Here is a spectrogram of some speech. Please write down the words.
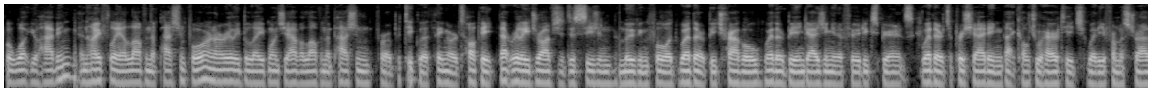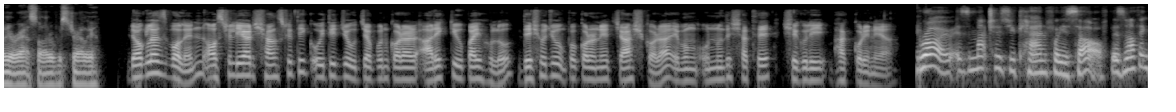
for what you're having and hopefully a love and a passion for. And I really believe once you have a love and a passion for a particular thing or a topic, that really drives your decision moving forward, whether it be travel, whether it be engaging in a food experience, whether it's appreciating that cultural heritage, whether you're from Australia or outside of Australia. Douglas বলেন অস্ট্রেলিয়ার সাংস্কৃতিক ঐতিহ্য উদযাপন করার আরেকটি উপায় হল দেশজ উপকরণের চাষ করা এবং অন্যদের সাথে সেগুলি ভাগ করে নেয়া grow as much as you can for yourself. There's nothing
